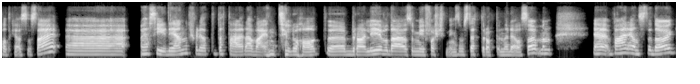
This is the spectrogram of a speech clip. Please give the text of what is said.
podkast hos deg, uh, og jeg sier det igjen fordi at dette her er veien til å ha et uh, bra liv, og det er så mye forskning som støtter opp under det også. Men eh, hver eneste dag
